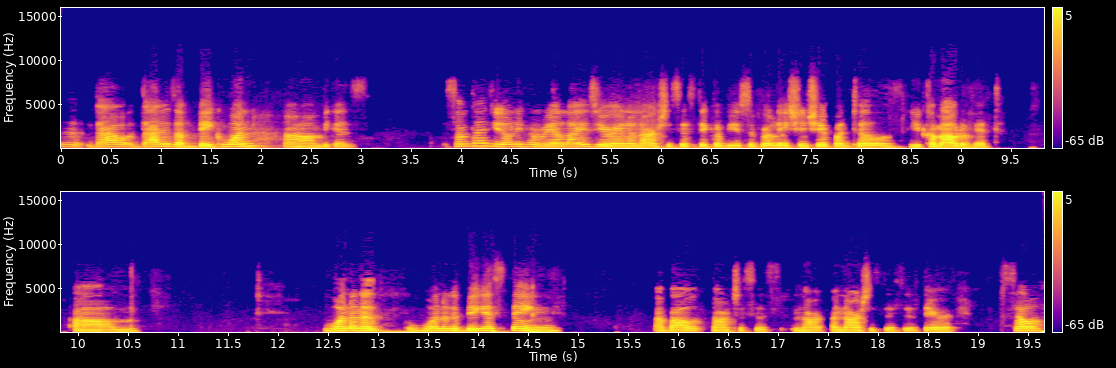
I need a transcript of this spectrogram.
Uh, that that is a big one um, because sometimes you don't even realize you're in a narcissistic abusive relationship until you come out of it um, one of the one of the biggest thing about narcissists nar- a narcissist is their self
